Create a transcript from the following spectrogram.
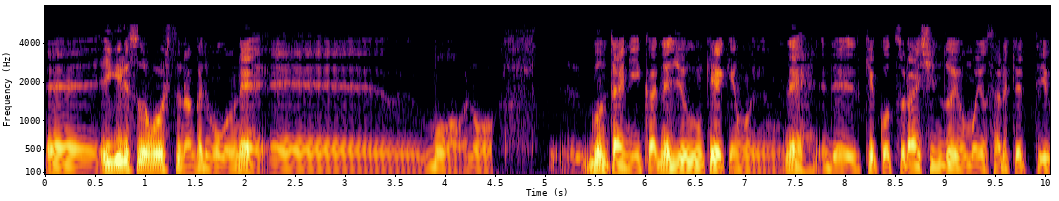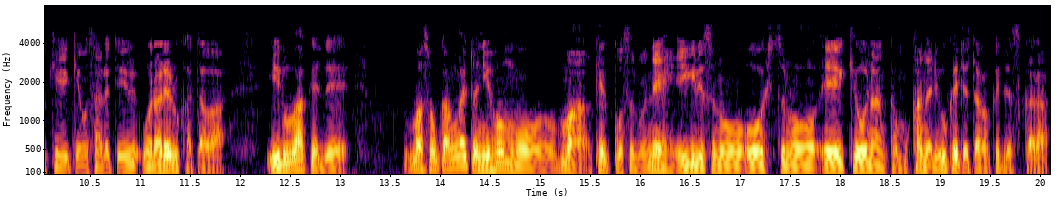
えーイギリス王室なんかでもね、えーもうあの、軍隊に行か、ね、従軍経験をね、で、結構辛いしんどい思いをされてっていう経験をされておられる方はいるわけで、まあそう考えると日本も、まあ結構そのね、イギリスの王室の影響なんかもかなり受けてたわけですから、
